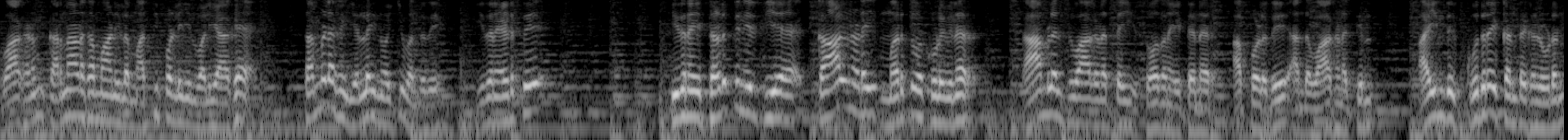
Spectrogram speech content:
வாகனம் கர்நாடக மாநிலம் அத்திப்பள்ளியில் வழியாக தமிழக எல்லை நோக்கி வந்தது. இதனையடுத்து இதனை தடுத்து நிறுத்திய கால்நடை மருத்துவ குழுவினர் ஆம்புலன்ஸ் வாகனத்தை சோதனையிட்டனர். அப்பொழுது அந்த வாகனத்தில் ஐந்து குதிரை கன்றுகளுடன்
